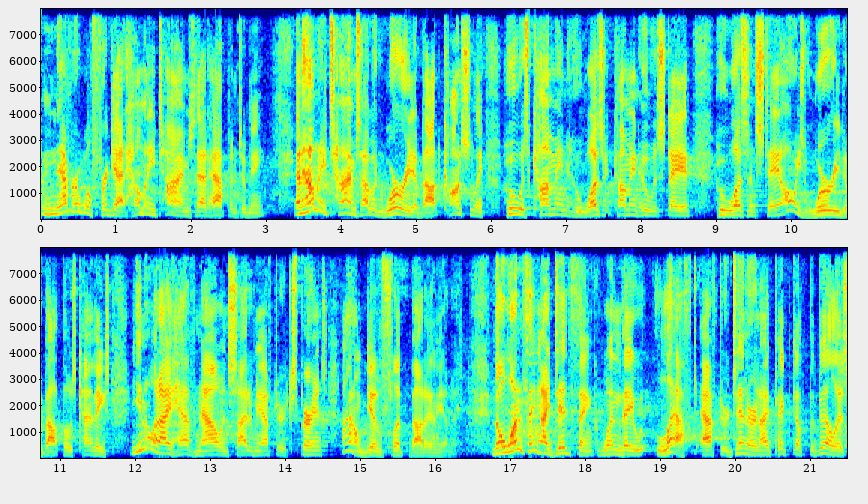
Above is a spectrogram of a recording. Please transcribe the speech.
never will forget how many times that happened to me and how many times I would worry about constantly who was coming, who wasn't coming, who was staying, who wasn't staying. Always worried about those kind of things. You know what I have now inside of me after experience? I don't give a flip about any of it. The one thing I did think when they left after dinner and I picked up the bill is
